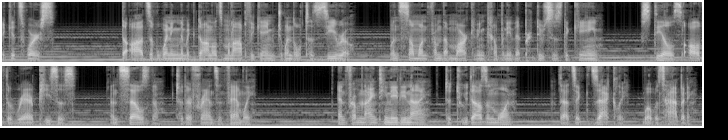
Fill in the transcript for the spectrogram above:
it gets worse. The odds of winning the McDonald's Monopoly game dwindle to zero when someone from the marketing company that produces the game steals all of the rare pieces and sells them to their friends and family. And from 1989 to 2001, that's exactly what was happening.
